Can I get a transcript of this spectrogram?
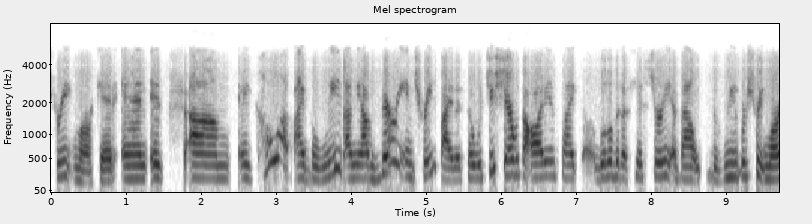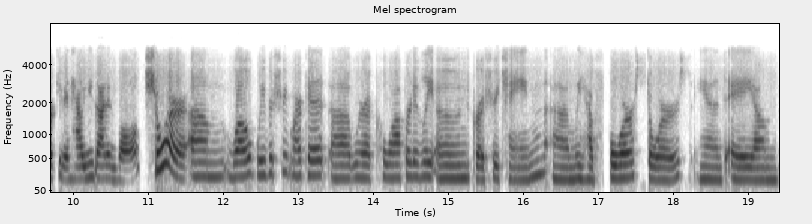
Street Market, and it's um, a co-op, I believe. I mean, I was very intrigued by this. So would you share with the audience like a little bit of history about the Weaver Street Market and how you got involved? Sure. Um, well, Weaver Street Market, uh, we're a cooperatively owned grocery chain. Um, we have four stores and a um,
